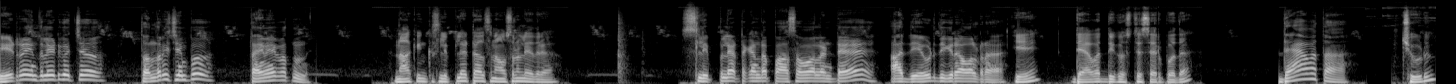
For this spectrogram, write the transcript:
ఏట్రా ఇంత లేట్గా వచ్చావు? తొందరగా చింపు. టైం అయిపోతుంది. నాకు ఇంక స్లిప్ లెట్టాల్సిన అవసరం లేదురా. స్లిప్పులు ఎట్టకుండా పాస్ అవ్వాలంటే ఆ దేవుడు దిగి రావాలిరా. ఏ? దేవత దిగొస్తే సరిపోదా? దేవత? చూడు.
